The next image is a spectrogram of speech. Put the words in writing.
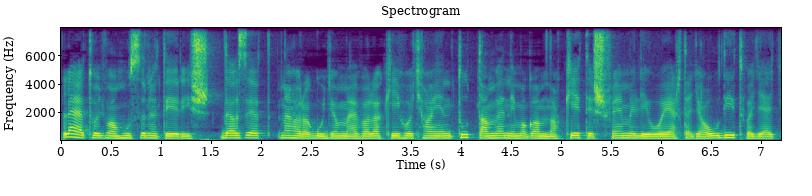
Lehet, hogy van 25 ér is, de azért ne haragudjon már valaki, hogyha én tudtam venni magamnak két és fél millióért egy Audit, vagy egy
